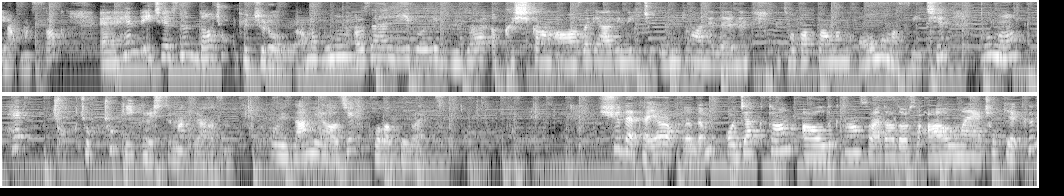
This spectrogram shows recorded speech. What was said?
yapmazsak e, hem de içerisinde daha çok pütür oluyor. Ama bunun özelliği böyle güzel akışkan ağza geldiğinde hiç un tanelerinin bir topaklanmanın olmaması için bunu hep çok çok çok iyi karıştırmak lazım. O yüzden birazcık kola kuvvet. Şu detayı atladım. Ocaktan aldıktan sonra daha doğrusu almaya çok yakın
